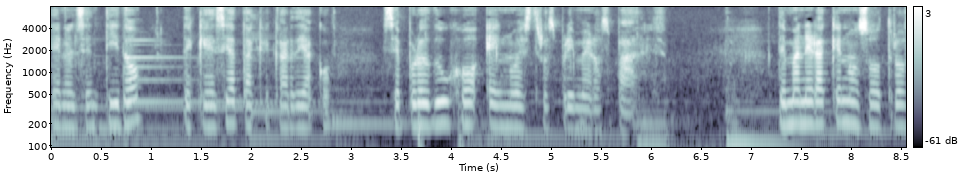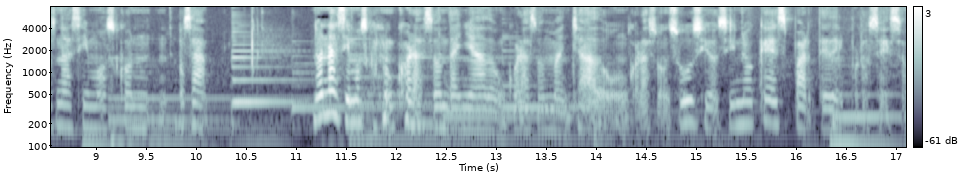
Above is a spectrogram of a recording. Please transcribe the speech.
en el sentido de que ese ataque cardíaco se produjo en nuestros primeros padres. De manera que nosotros nacimos con, o sea, no nacimos con un corazón dañado, un corazón manchado, un corazón sucio, sino que es parte del proceso.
